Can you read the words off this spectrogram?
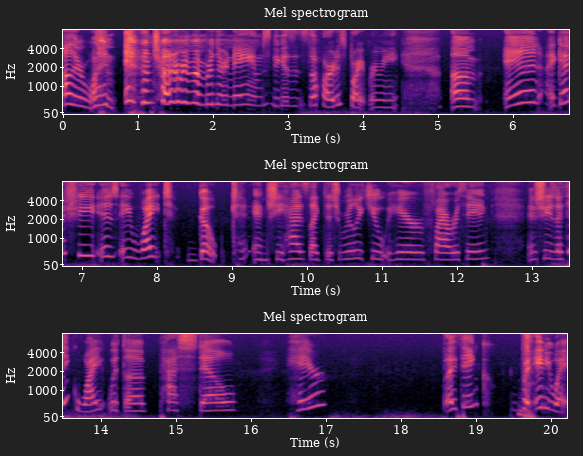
other one. I'm trying to remember their names because it's the hardest part for me. Um, and I guess she is a white goat, and she has like this really cute hair flower thing, and she's I think white with a pastel hair. I think. But anyway,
